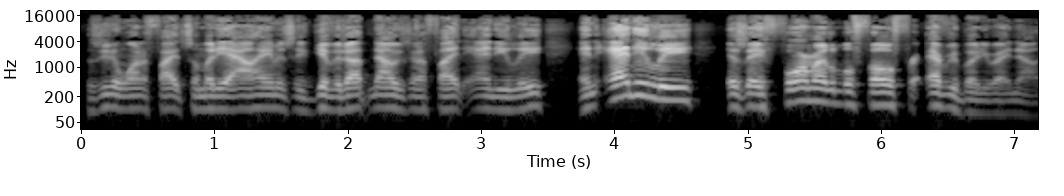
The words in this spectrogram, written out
because he didn't want to fight somebody. Al Haymon said, give it up. Now he's going to fight Andy Lee. And Andy Lee is a formidable foe for everybody right now.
